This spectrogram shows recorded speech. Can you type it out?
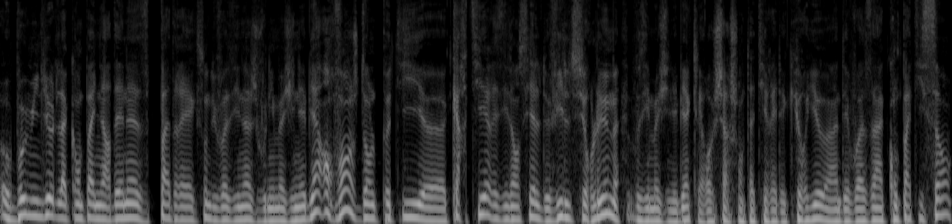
au beau milieu de la campagne ardennaise, pas de réaction du voisinage, vous l'imaginez bien. En revanche, dans le petit euh, quartier résidentiel de Ville-sur-Lume, vous imaginez bien que les recherches ont attiré des curieux, hein, des voisins compatissants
